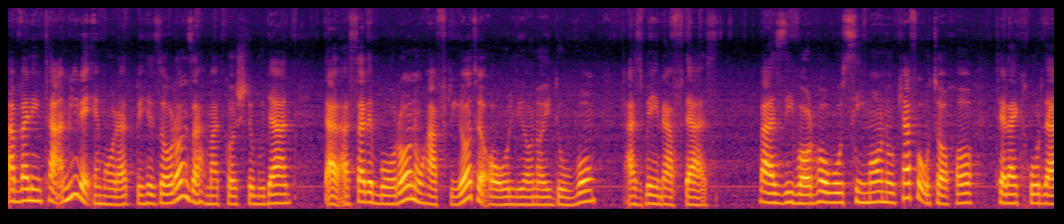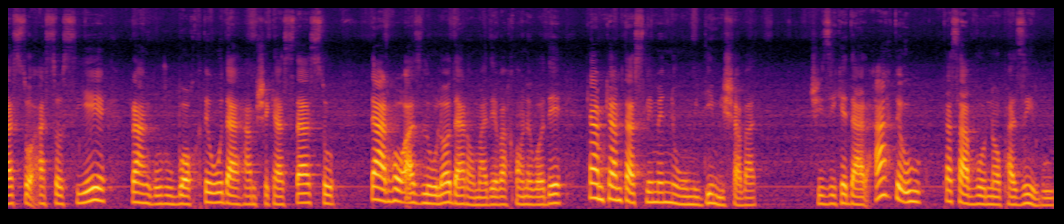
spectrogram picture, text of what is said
اولین تعمیر امارت به هزاران زحمت کاشته بودند در اثر باران و حفریات آولیانای دوم از بین رفته است. و از دیوارها و سیمان و کف اتاقها ترک خورده است و اساسیه رنگ و رو باخته و در هم شکسته است و درها از لولا در آمده و خانواده کم کم تسلیم نومیدی می شود چیزی که در عهد او تصور ناپذیر بود.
